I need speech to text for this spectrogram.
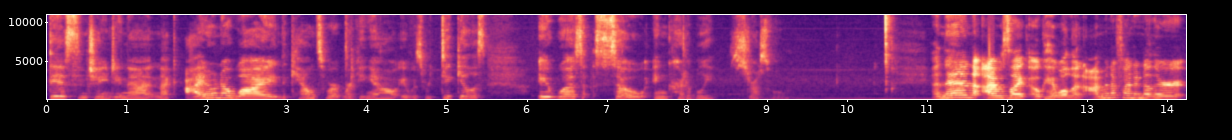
this and changing that. And like, I don't know why the counts weren't working out. It was ridiculous. It was so incredibly stressful. And then I was like, okay, well, then I'm going to find another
